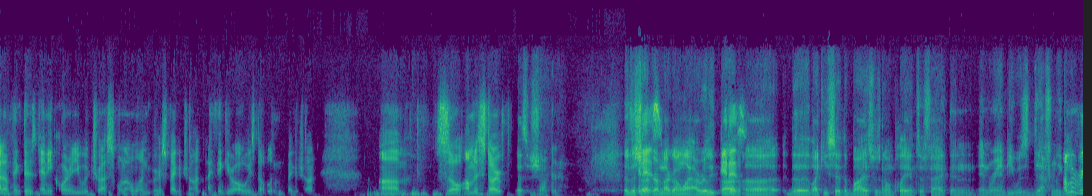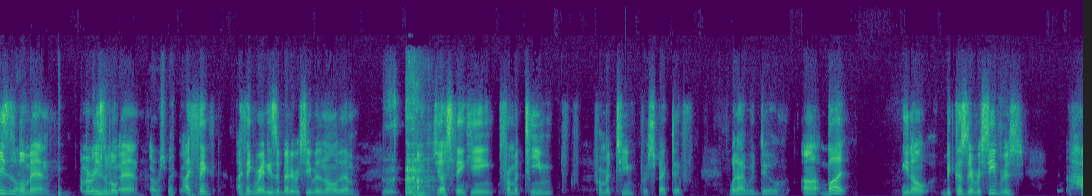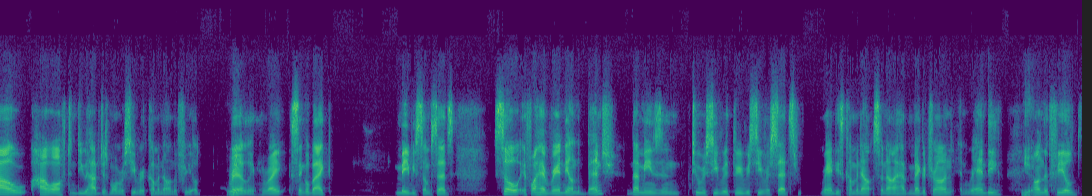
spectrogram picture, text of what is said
I don't think there's any corner you would trust one on one versus Megatron. I think you're always doubling Megatron. Um, so I'm gonna start. That's a shocker. That's a shocker. I'm not gonna lie. I really thought uh, the like you said, the bias was gonna play into fact, and and Randy was definitely. I'm a reasonable man. I'm a reasonable man. I respect that. I think I think Randy's a better receiver than all of them. I'm just thinking from a team from a team perspective what I would do. Uh, but you know, because they're receivers, how how often do you have just one receiver coming on the field? Rarely, yeah. right? Single back, maybe some sets. So if I have Randy on the bench, that means in two receiver, three receiver sets, Randy's coming out. So now I have Megatron and Randy yeah. on the field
